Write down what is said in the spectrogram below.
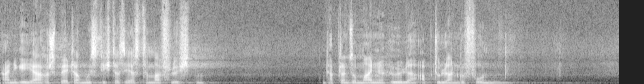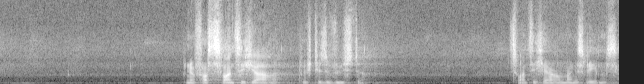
Einige Jahre später musste ich das erste Mal flüchten und habe dann so meine Höhle Abdullan gefunden. Bin dann fast 20 Jahre durch diese Wüste. 20 Jahre meines Lebens.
